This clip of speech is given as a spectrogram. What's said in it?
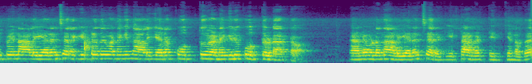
ഇപ്പൊ നാളികേരം ചിറകിട്ടത് വേണമെങ്കിൽ നാളികേരം കൊത്ത് വേണമെങ്കിൽ കൊത്തിടാം കേട്ടോ ഞാനിവിടെ നാളികേരം ചിറകിട്ടാണ് ഇട്ടിരിക്കുന്നത്.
